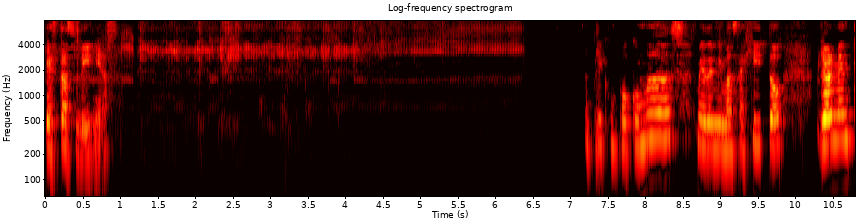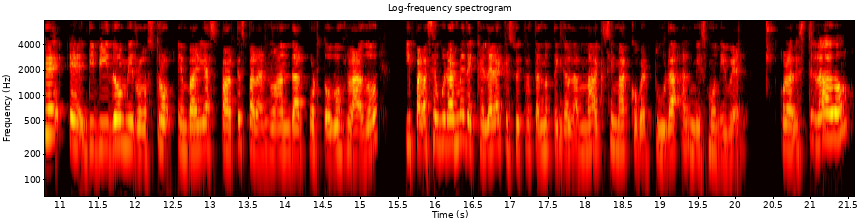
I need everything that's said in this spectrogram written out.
Estas líneas. Aplico un poco más, me doy mi masajito. Realmente eh, divido mi rostro en varias partes para no andar por todos lados y para asegurarme de que el área que estoy tratando tenga la máxima cobertura al mismo nivel. Ahora de este lado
